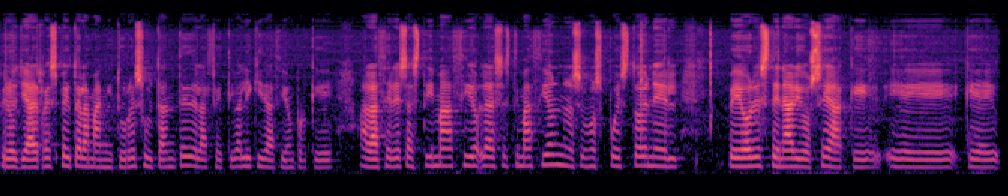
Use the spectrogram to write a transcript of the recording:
Pero ya respecto a la magnitud resultante de la efectiva liquidación, porque al hacer esa estimación, la estimación nos hemos puesto en el peor escenario, o sea, que, eh, que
